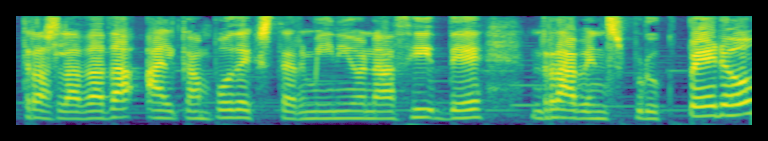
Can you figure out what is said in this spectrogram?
trasladada al campo de exterminio neonazi de Ravensbrück. Pero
